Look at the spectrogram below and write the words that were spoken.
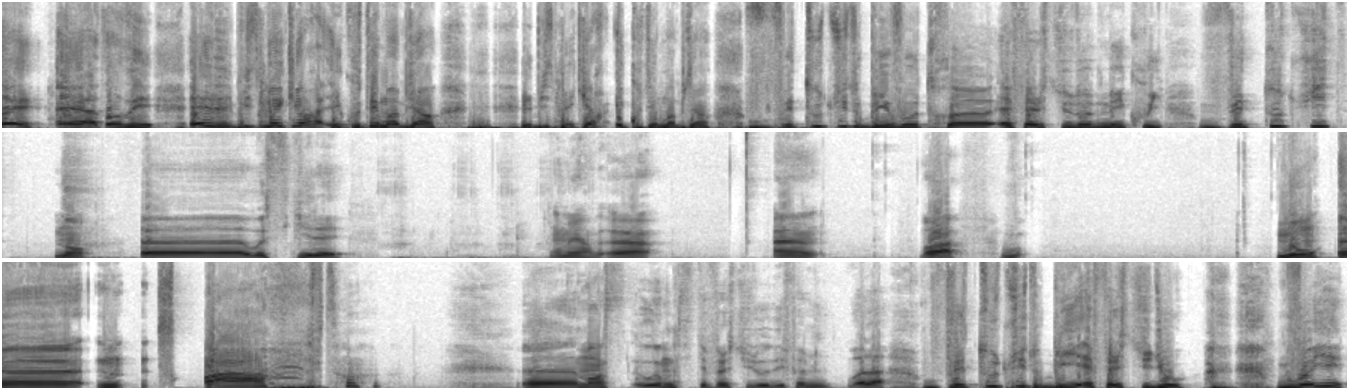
Eh, eh, attendez, eh les beatmakers, écoutez-moi bien, les beatmakers, écoutez-moi bien, vous faites tout de suite oublier votre euh, FL Studio de mes couilles, vous faites tout de suite, non, euh, où est-ce qu'il est? Oh merde, euh, euh, voilà, non, euh, ah, putain, euh, mince, est mon petit FL Studio des familles, voilà, vous faites tout de suite oublier FL Studio, vous voyez,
